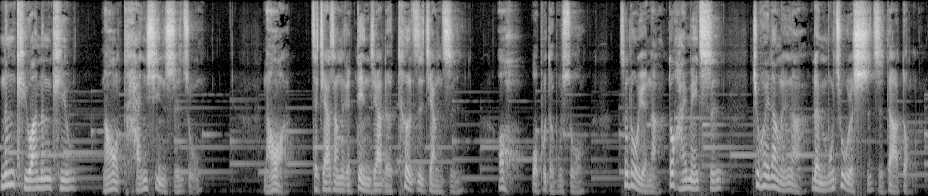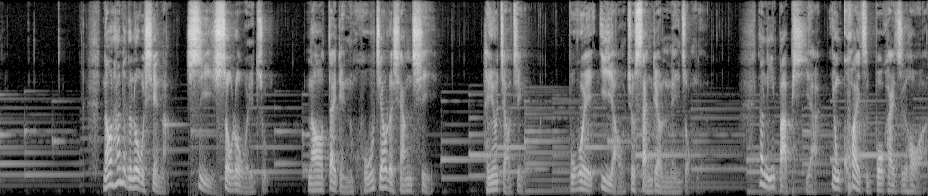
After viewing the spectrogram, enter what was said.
嫩 Q 啊嫩 Q，然后弹性十足，然后啊。再加上那个店家的特制酱汁，哦，我不得不说，这肉圆呐，都还没吃，就会让人啊忍不住的食指大动。然后它那个肉馅呐，是以瘦肉为主，然后带点胡椒的香气，很有嚼劲，不会一咬就散掉的那一种的。那你把皮啊用筷子剥开之后啊，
